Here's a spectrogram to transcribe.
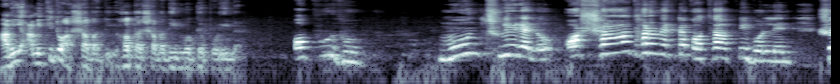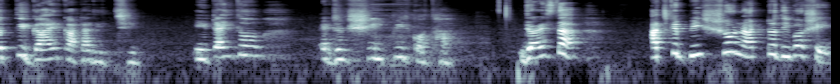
আমি আমি কিন্তু আশাবাদী, হতাশাবাদীর মধ্যে পড়ি না। অপূর্ব। মন ছুঁয়ে গেল, অসাধারণ একটা কথা আপনি বললেন, সত্যি গায়ে কাটা দিচ্ছে। এটাই তো একজন শিল্পীর কথা। জয়েশদা আজকে বিশ্ব নাট্য দিবসে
